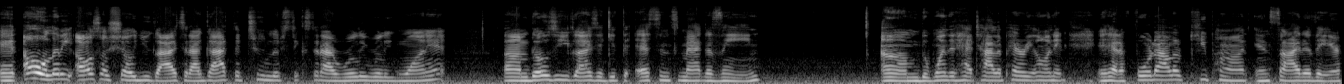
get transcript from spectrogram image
And oh, let me also show you guys that I got the two lipsticks that I really, really wanted. Um, those of you guys that get the Essence magazine, um, the one that had Tyler Perry on it, it had a $4 coupon inside of there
